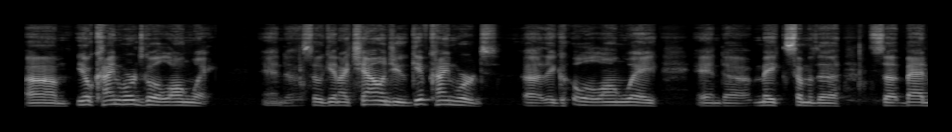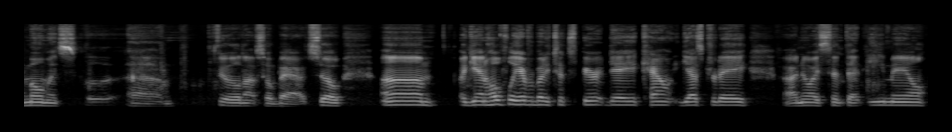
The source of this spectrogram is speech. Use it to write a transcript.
Um, you know, kind words go a long way, and uh, so again, I challenge you: give kind words. Uh, they go a long way and uh, make some of the bad moments um, feel not so bad. So. Um, again, hopefully everybody took Spirit Day account yesterday. I know I sent that email.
